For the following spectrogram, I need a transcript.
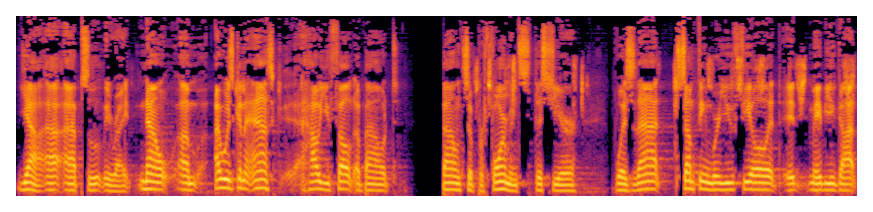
Yeah, uh, absolutely right. Now, um, I was going to ask how you felt about balance of performance this year. Was that something where you feel it, it maybe you got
